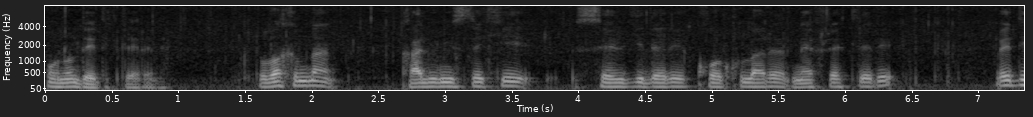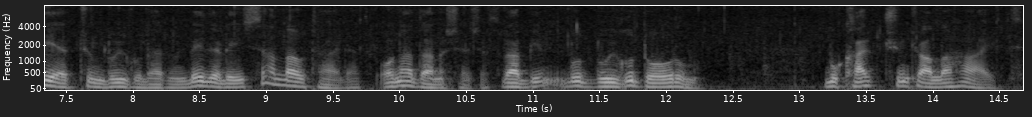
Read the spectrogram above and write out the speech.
onun dediklerini. Bu bakımdan kalbimizdeki sevgileri, korkuları, nefretleri ve diğer tüm duyguların belirleyicisi Allahu Teala'dır. Ona danışacağız. Rabbim bu duygu doğru mu? Bu kalp çünkü Allah'a ait.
